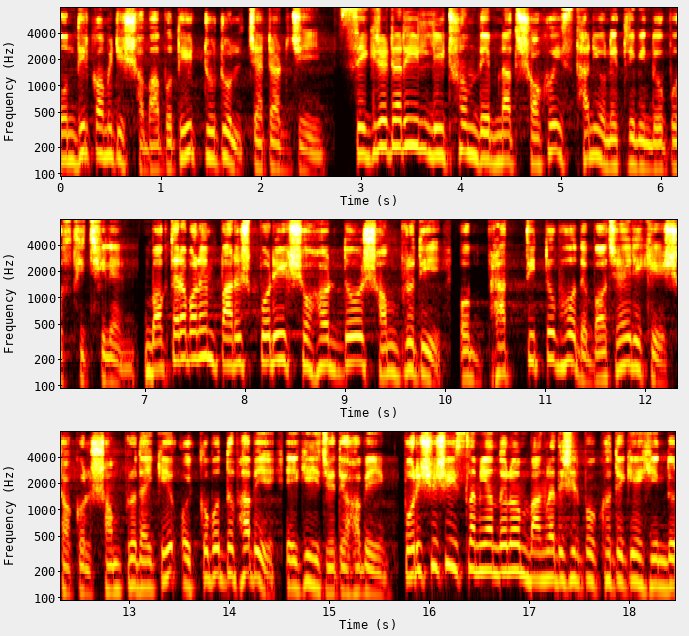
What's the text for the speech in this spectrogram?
মন্দির কমিটির সভাপতি টুটুল চ্যাটার্জি, সেক্রেটারি লিঠম দেবনাথ সহ স্থানীয় নেতৃবৃন্দ উপস্থিত ছিলেন। বক্তারা বলেন, পারস্পরিক সৌহার্দ্য, সম্প্রতি ও ভ্রাতৃত্ববোধ বজায় রেখে সকল সম্প্রদায়কে ঐক্যবদ্ধভাবে এগিয়ে যেতে হবে। পরিশেষে ইসলামী আন্দোলন বাংলাদেশের পক্ষ থেকে হিন্দু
